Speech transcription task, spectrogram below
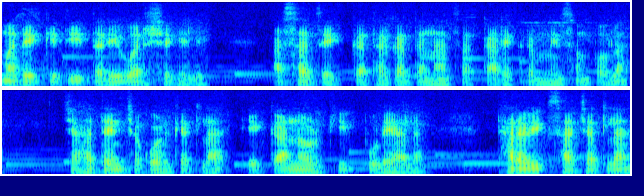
मध्ये कितीतरी वर्ष गेली. असाच एक कथाकथनाचा कार्यक्रम मी संपवला. चाहत्यांच्या घोळक्यातला एक अनोळखी पुढे आला. ठराविक साच्यातला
